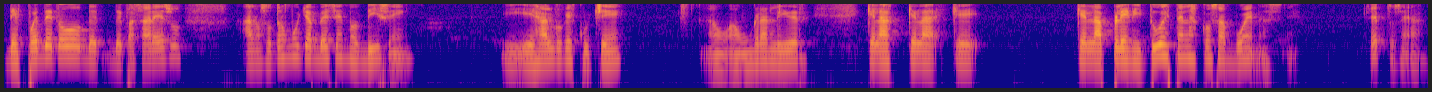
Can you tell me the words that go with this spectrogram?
después de todo, de, de pasar eso, a nosotros muchas veces nos dicen, y es algo que escuché a, un- a un gran líder, que la, que, la, que, que la plenitud está en las cosas buenas. eh, ¿Cierto? O sea,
